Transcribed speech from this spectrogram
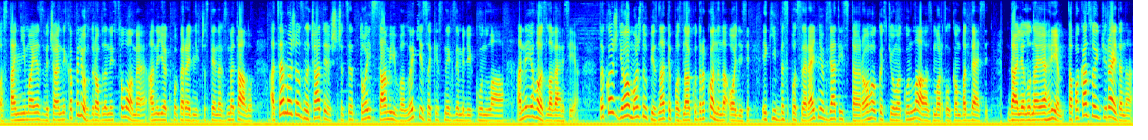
Останній має звичайний капелюх, зроблений з соломи, а не як в попередніх частинах з металу. А це може означати, що це той самий великий захисник землі Кунлао, а не його зла версія. Також його можна впізнати по знаку дракона на одязі, який безпосередньо взятий з старого костюма Кунлао з Mortal Kombat 10. Далі лунає грім та показують Рейдена,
